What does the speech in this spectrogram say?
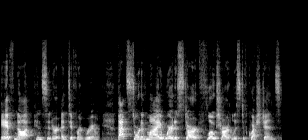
If not, consider a different room. That's sort of my where to start flowchart list of questions.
